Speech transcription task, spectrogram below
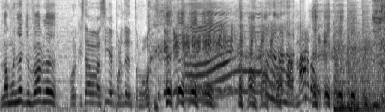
la muñeca inflable? Porque estaba vacía por dentro.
